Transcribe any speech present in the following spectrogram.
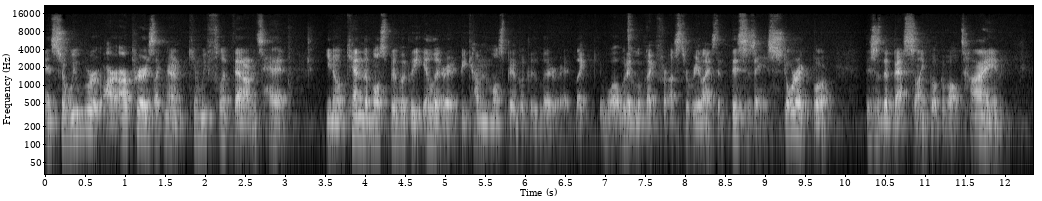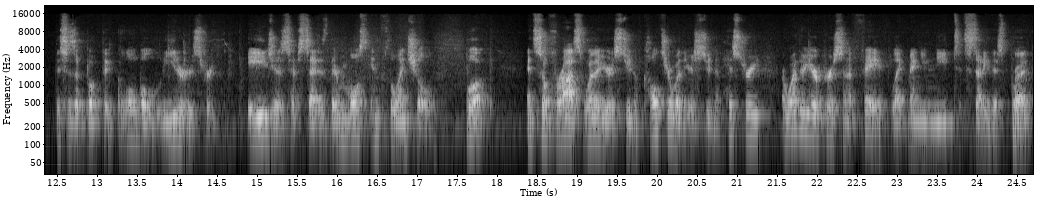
And so we were our, our prayer is like, man, can we flip that on its head? You know, can the most biblically illiterate become the most biblically literate? Like, what would it look like for us to realize that this is a historic book? This is the best selling book of all time. This is a book that global leaders for ages have said is their most influential book. And so for us, whether you're a student of culture, whether you're a student of history, or whether you're a person of faith, like, man, you need to study this book. Right.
